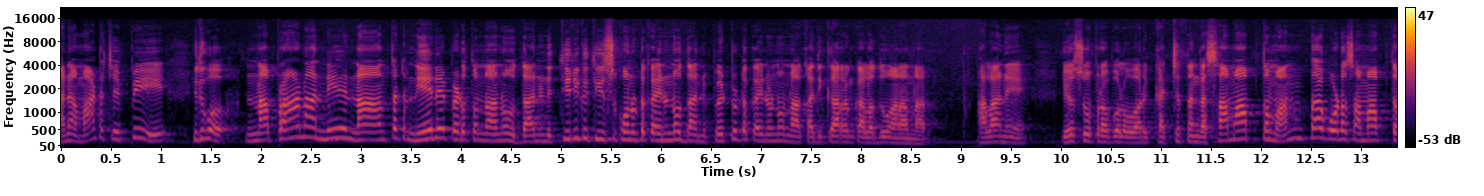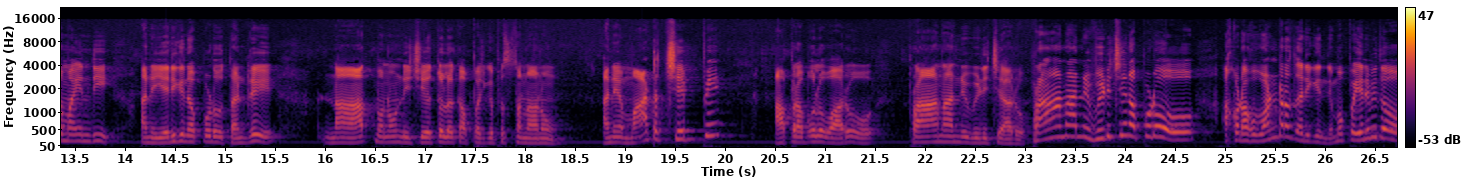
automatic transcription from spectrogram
అని ఆ మాట చెప్పి ఇదిగో నా ప్రాణాన్ని నా అంతట నేనే పెడుతున్నాను దానిని తిరిగి తీసుకొనుటకైనను దాన్ని పెట్టుటకైనను నాకు అధికారం కలదు అని అన్నారు. అలానే యేసు ప్రభుల వారు ఖచ్చితంగా సమాప్తం అంతా కూడా సమాప్తమైంది అని ఎరిగినప్పుడు తండ్రి నా ఆత్మను నీ చేతులకు అప్పగిపిస్తున్నాను అనే మాట చెప్పి ఆ ప్రభుల వారు ప్రాణాన్ని విడిచారు. ప్రాణాన్ని విడిచినప్పుడు అక్కడ ఒక వండర జరిగింది. ముప్పై ఎనిమిదో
